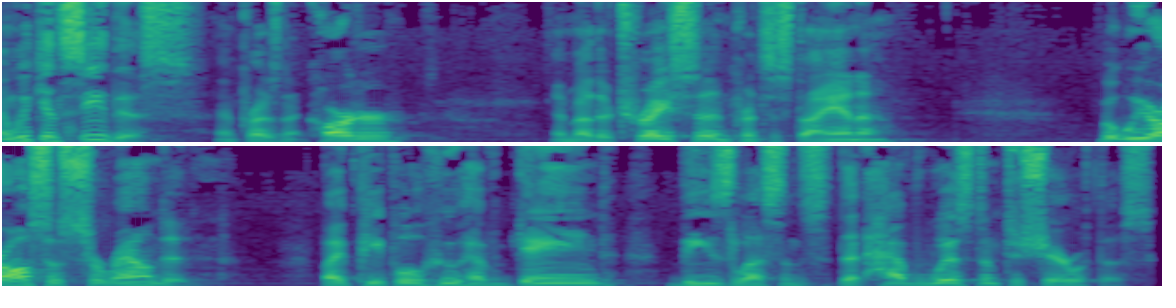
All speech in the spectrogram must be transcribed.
And we can see this in President Carter and Mother Teresa and Princess Diana. But we are also surrounded by people who have gained these lessons that have wisdom to share with us.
